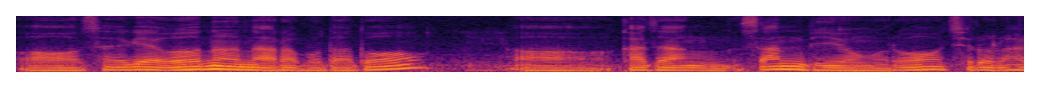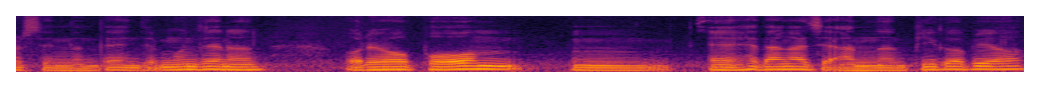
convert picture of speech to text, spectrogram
어, 세계 어느 나라보다도 어, 가장 싼 비용으로 치료를 할 수 있는데 이제 문제는 의료 보험에 해당하지 않는 비급여에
